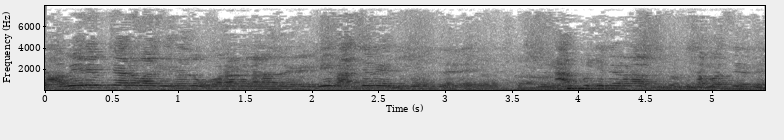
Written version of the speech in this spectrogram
ಕಾವೇರಿ ವಿಚಾರವಾಗಿ ಏನಾದ್ರು ಹೋರಾಟಗಳಾದ್ರೆ ಇಡೀ ರಾಜ್ಯನೇ ಎದ್ದು ಬರುತ್ತೆ ನಾಲ್ಕು ಜಿಲ್ಲೆಗಳ ದೊಡ್ಡ ಸಮಸ್ಯೆ ಇದೆ.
